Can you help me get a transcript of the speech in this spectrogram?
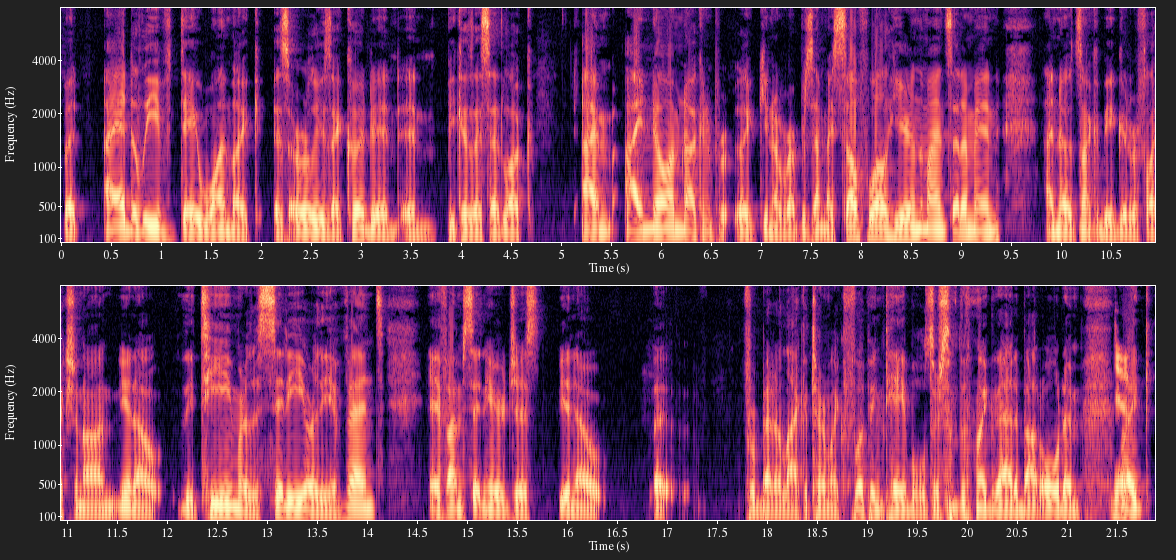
but I had to leave day one like as early as I could, and, and because I said, look, I'm I know I'm not going to like you know represent myself well here in the mindset I'm in. I know it's not going to be a good reflection on you know the team or the city or the event if I'm sitting here just you know uh, for better lack of term, like flipping tables or something like that about Oldhim. Yeah. Like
